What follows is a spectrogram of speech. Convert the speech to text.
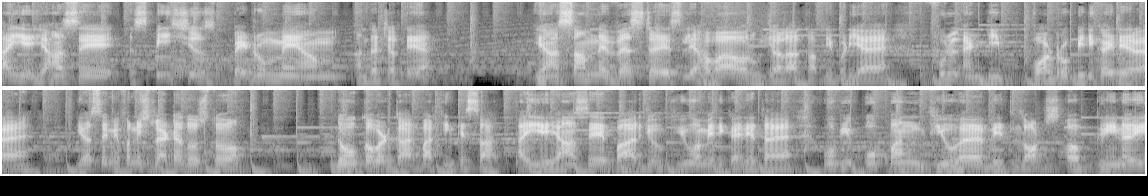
आइए यहाँ से स्पेशियस बेडरूम में हम अंदर चलते हैं। यहाँ सामने वेस्ट है, इसलिए हवा और उजाला काफ़ी बढ़िया है। फुल एंड डीप वार्ड्रोब भी दिखाई दे रहा है। यह सेमी फर्निश फ्लैट है दोस्तों। दो कवर्ड कार पार्किंग के साथ। आइए यहाँ से बाहर जो व्यू हमें दिखाई देता है, वो भी ओपन व्यू है विथ लॉट्स ऑफ़ ग्रीनरी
